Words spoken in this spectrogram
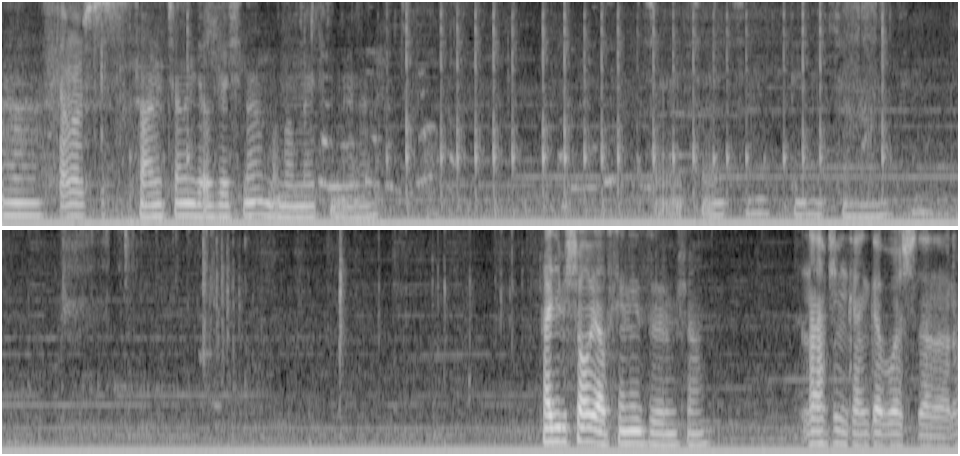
Ah, Tamam sus. Tanrıçanın gözyaşına manam etmiyor ya. Çek çek çek beni kâr. Hadi bir şov yap seni izliyorum şu an. Ne yapayım kanka boşluğa doğru.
